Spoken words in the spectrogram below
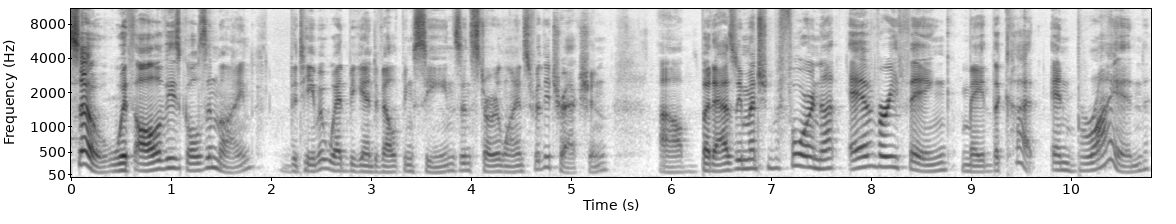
So, with all of these goals in mind, the team at WED began developing scenes and storylines for the attraction. Uh, but as we mentioned before, not everything made the cut. And Brian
